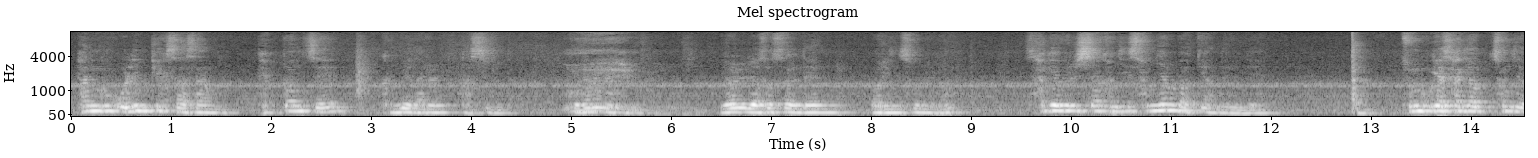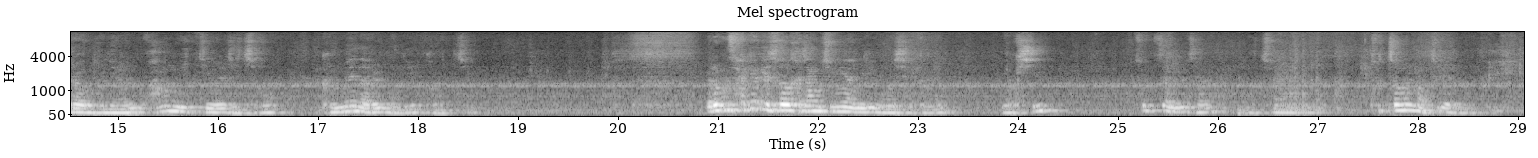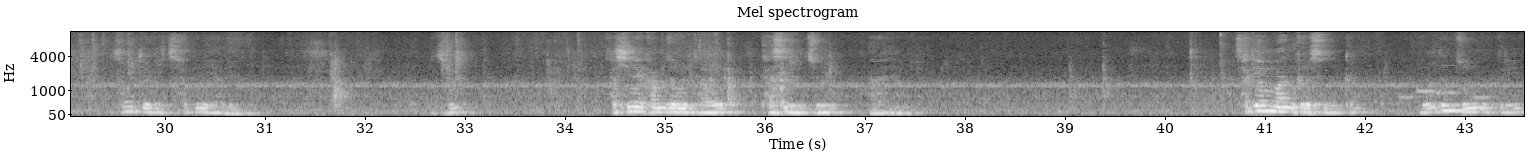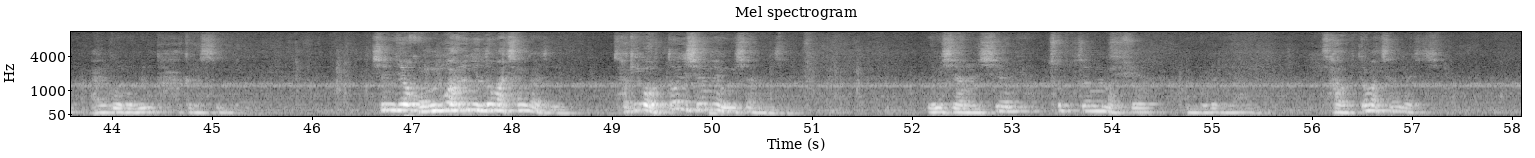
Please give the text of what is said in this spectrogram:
한국 올림픽 사상 100번째 금메달을 땄습니다. 대단한 일입니다. 16살 된 어린 소녀가 사격을 시작한 지 3년밖에 안 되는데 중국의 사격 천재라고 불리는 황위팅을 제치고 금메달을 목에 걸었죠. 여러분 사격에서 가장 중요한 일이 무엇일까요? 역시 초점을 잘 맞추는 겁니다. 초점을 맞추려야 됩니다. 성격이 차분해야 되고 그렇죠? 자신의 감정을 잘 다스릴 줄 알아야 합니다. 사격만 그렇습니까? 모든 종목들이 알고 보면 다 그렇습니다. 심지어 공부하는 일도 마찬가지예요. 자기가 어떤 시험에 응시하는지 응시하는 시험에 초점을 맞춰 공부를 해야 합니다. 사업도 마찬가지죠.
